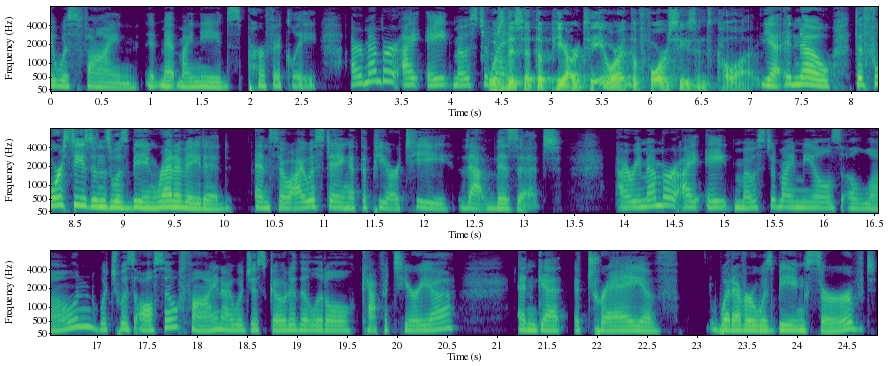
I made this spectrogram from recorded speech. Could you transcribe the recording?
it was fine. It met my needs perfectly. I remember I ate most of Was my- this at the PRT or at the Four Seasons Kalat? Yeah, no, the Four Seasons was being renovated. And so I was staying at the PRT that visit. I remember I ate most of my meals alone, which was also fine. I would just go to the little cafeteria and get a tray of whatever was being served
